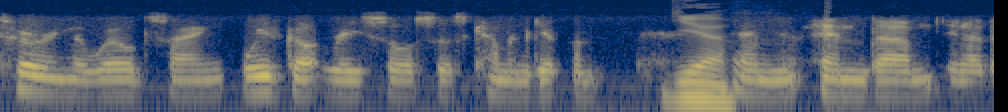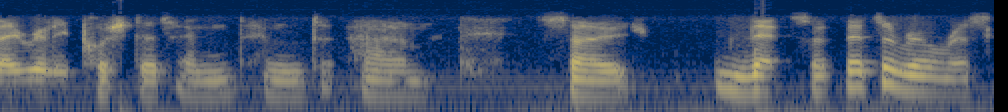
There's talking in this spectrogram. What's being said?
touring the world saying, "We've got resources, come and get them." Yeah, And and um, you know they really pushed it, and and um, so that's a, that's a real risk.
